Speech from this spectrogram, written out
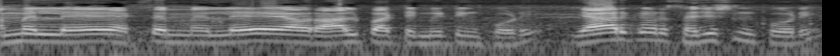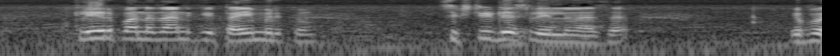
M L A ex M L A ಅವ್ರ ಆಲ್ ಪಾರ್ಟಿ ಮೀಟಿಂಗ್ ಪೋಡಿ ಯಾರಿಗೆ ಅವ್ರ ಸಜೆಷನ್ ಪೋಡಿ ಕ್ಲಿಯರ್ ಪನ್ನದಾನಿಗೆ ಟೈಮ್ ಇರ್ಕು ಸಿಕ್ಸ್ಟಿ ಡೇಸ್ಲಿ ಇಲ್ಲನಾ ಸರ್ இப்போ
